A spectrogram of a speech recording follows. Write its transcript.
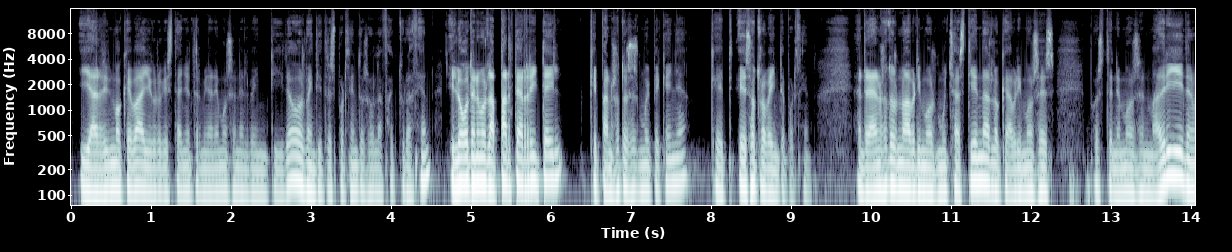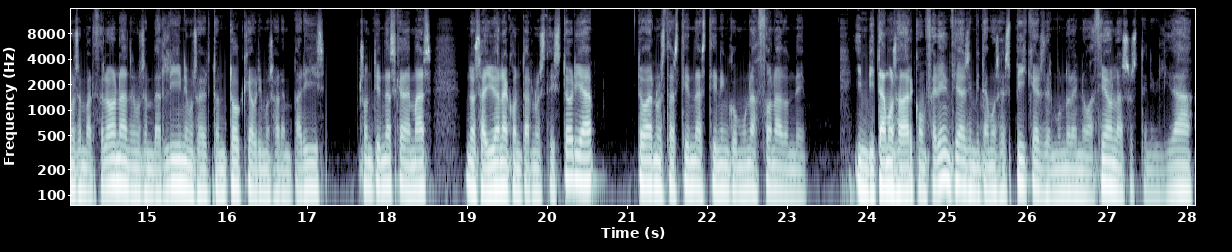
Y al ritmo que va, yo creo que este año terminaremos en el 22, 23% sobre la facturación. Y luego tenemos la parte retail, que para nosotros es muy pequeña, que es otro 20%. En realidad nosotros no abrimos muchas tiendas, lo que abrimos es, pues tenemos en Madrid, tenemos en Barcelona, tenemos en Berlín, hemos abierto en Tokio, abrimos ahora en París. Son tiendas que además nos ayudan a contar nuestra historia. Todas nuestras tiendas tienen como una zona donde invitamos a dar conferencias, invitamos a speakers del mundo de la innovación, la sostenibilidad,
